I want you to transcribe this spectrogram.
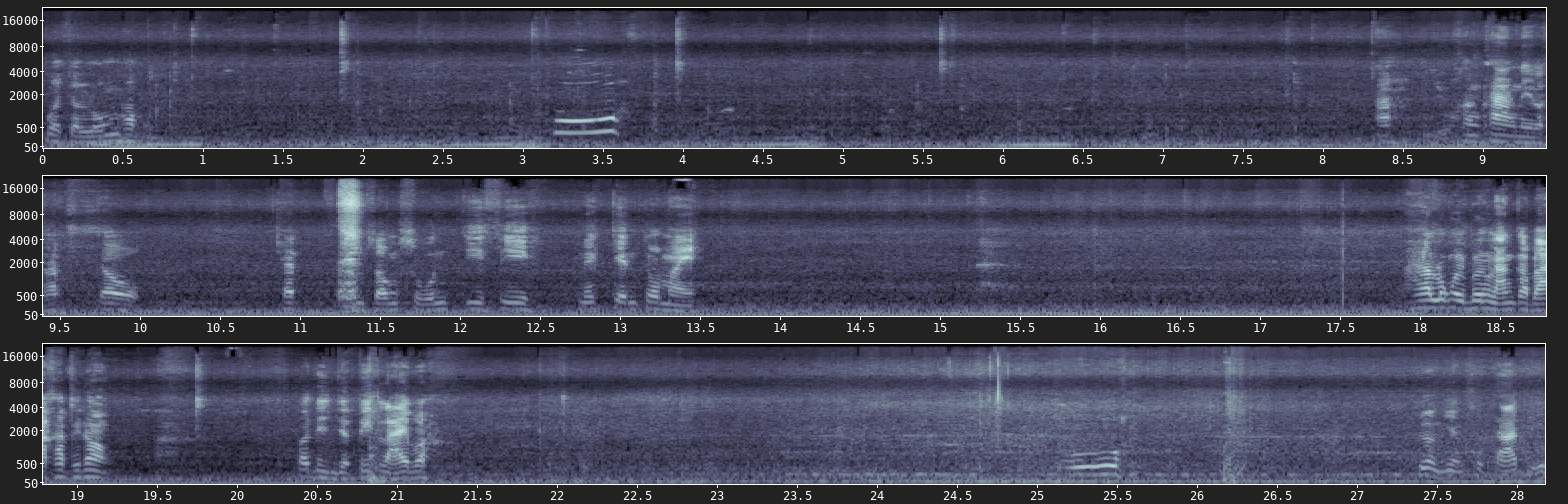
กว่าจะลงครับโอ้อะอยู่ข้างๆนี่แหละครับ เจ้า M20 GC Next Gen ตัวใหม่พาลงไปเบื้องหลังกระบะครับพี่น้องว่าดินจะติดหลายปะโอ้เครื่องยังสตาร์ทอยู่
